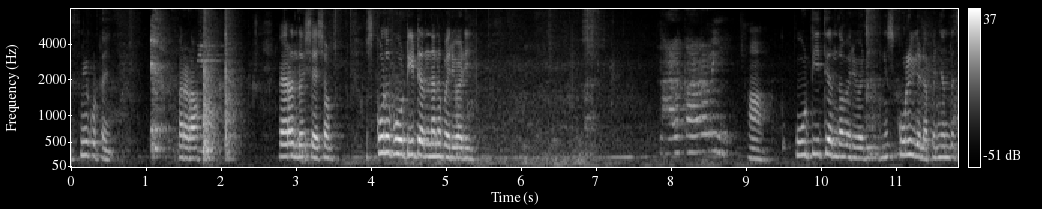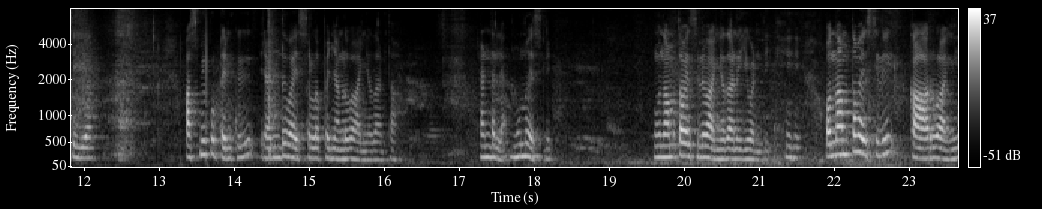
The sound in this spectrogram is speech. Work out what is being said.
അസ്മി കുട്ടൻ. പറടാ. വേറെന്താ വിശേഷം? സ്കൂൾ പൂട്ടിയിട്ട് എന്താണ് പരിപാടി നാളെ കളറിങ് ആ പൂട്ടിയിട്ട് എന്താ പരിപാടി? ഇനി സ്കൂളില്ലല്ലോ അപ്പം ഞാൻ എന്താ ചെയ്യുക അസ്മി കുട്ടനക്ക് രണ്ട് വയസ്സുള്ളപ്പോൾ ഞങ്ങൾ വാങ്ങിയതാണ് കേട്ടോ രണ്ടല്ല മൂന്ന് വയസ്സിൽ മൂന്നാമത്തെ വയസ്സിൽ വാങ്ങിയതാണ് ഈ വണ്ടി. ഒന്നാമത്തെ വയസ്സിൽ കാറ് വാങ്ങി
